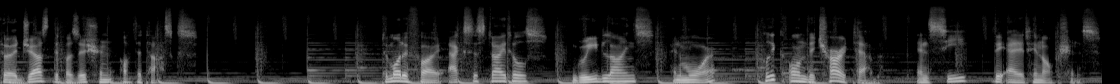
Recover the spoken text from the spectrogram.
to adjust the position of the tasks. To modify axis titles, grid lines, and more, click on the Chart tab and see the editing options.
